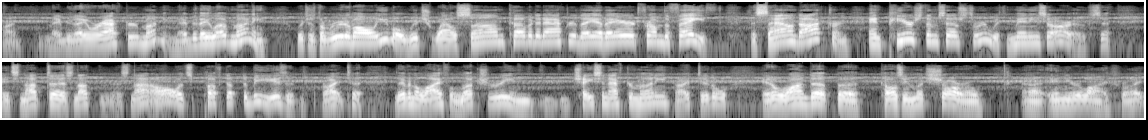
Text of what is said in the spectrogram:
Right? Maybe they were after money. Maybe they loved money which is the root of all evil, which while some coveted after, they have erred from the faith, the sound doctrine, and pierced themselves through with many sorrows. It's not, uh, it's not, it's not all it's puffed up to be, is it? Right? To living a life of luxury and chasing after money, right? It'll, it'll wind up uh, causing much sorrow uh, in your life, right?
